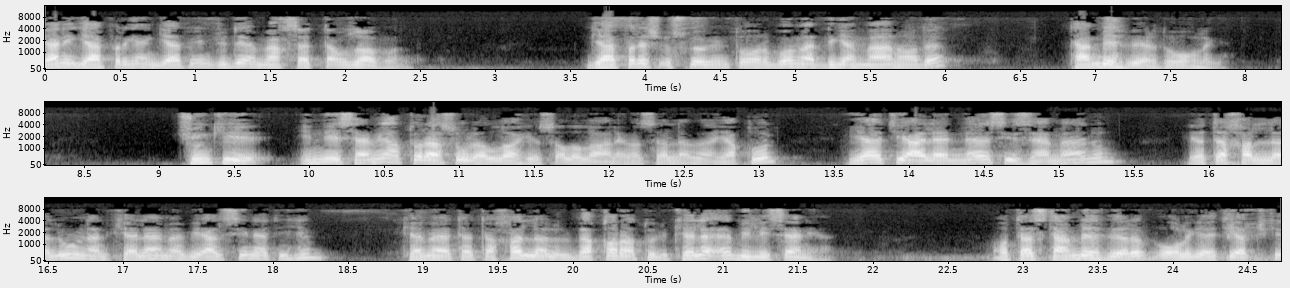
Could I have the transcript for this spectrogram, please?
Ya'ni gapirgan gaping juda maqsaddan uzoq bo'ldi. Gapirish uslubing to'g'ri bo'lmadi degan ma'noda tanbeh berdi o'g'liga. Chunki inni sami'tu rasululloh sollallohu alayhi vasallam yaqul yati ala nasi zamanun yatakhallaluna al-kalama bi kama tatakhallalu al-baqaratu al-kala'a bi lisaniha. Otasi tanbeh berib o'g'liga aytyaptiki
